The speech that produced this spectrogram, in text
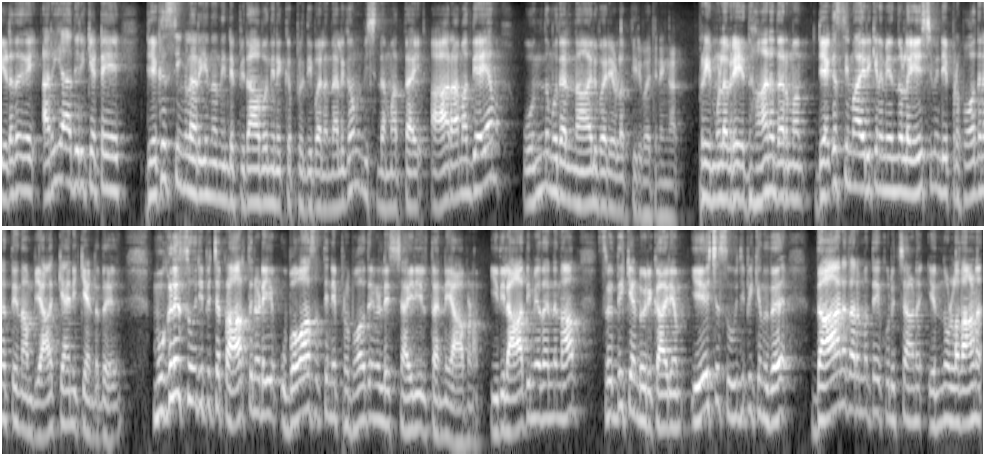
ഇടത് കൈ അറിയാതിരിക്കട്ടെ. രഹസ്യങ്ങൾ അറിയുന്ന നിന്റെ പിതാവ് നിനക്ക് പ്രതിഫലം നൽകും. വിശദമത്തായി മത്തായി ആറാം അധ്യായം ഒന്ന് മുതൽ നാല് വരെയുള്ള തിരുവചനങ്ങൾ. പ്രിയമുള്ളവരെ ദാനധർമ്മം രഹസ്യമായിരിക്കണം എന്നുള്ള യേശുവിന്റെ പ്രബോധനത്തെ നാം വ്യാഖ്യാനിക്കേണ്ടത് മുകളിൽ സൂചിപ്പിച്ച പ്രാർത്ഥനയുടെയും ഉപവാസത്തിന്റെ പ്രബോധനങ്ങളുടെ ശൈലിയിൽ തന്നെ ആവണം ഇതിൽ ആദ്യമേ തന്നെ നാം ശ്രദ്ധിക്കേണ്ട ഒരു കാര്യം യേശു സൂചിപ്പിക്കുന്നത് ദാനധർമ്മത്തെക്കുറിച്ചാണ് എന്നുള്ളതാണ്.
